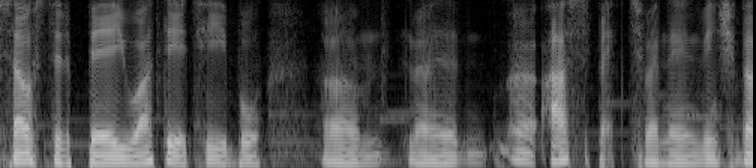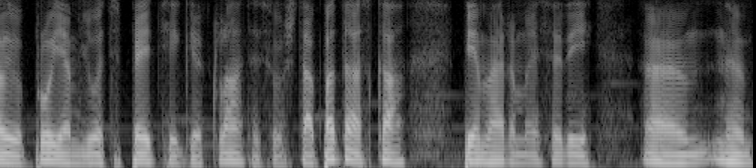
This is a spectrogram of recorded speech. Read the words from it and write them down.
savstarpēju attiecību uh, um, uh, aspekts, vai ne? Viņš vēl joprojām ļoti spēcīgi ir klātesošs. Tāpat tās kā, piemēram, mēs arī um,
